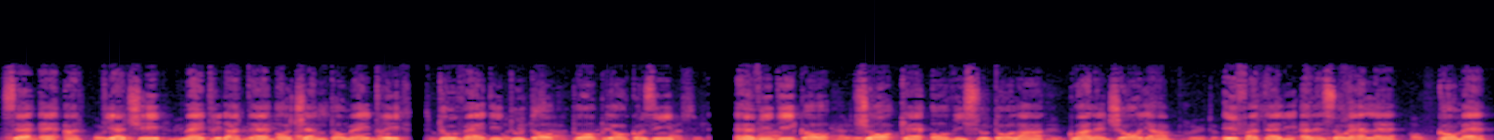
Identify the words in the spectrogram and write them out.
se è a 10 metri da te o 100 metri, tu vedi tutto proprio così. E vi dico ciò che ho vissuto là, quale gioia, i fratelli e le sorelle, come,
